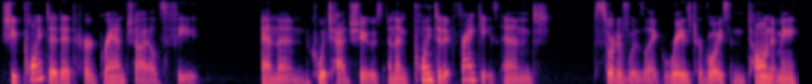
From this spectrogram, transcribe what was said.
she pointed at her grandchild's feet, and then which had shoes, and then pointed at Frankie's, and sort of was like raised her voice and tone at me,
